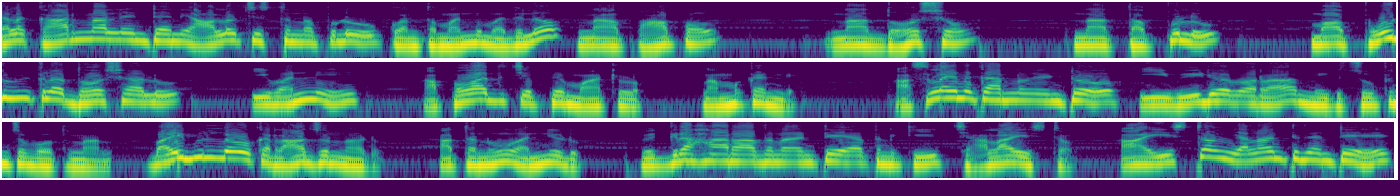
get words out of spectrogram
గల కారణాలేంటి అని ఆలోచిస్తున్నప్పుడు కొంతమంది మదిలో నా పాపం నా దోషం నా తప్పులు మా పూర్వీకుల దోషాలు ఇవన్నీ అపవాది చెప్పే మాటలు. నమ్మకండి. అసలైన కారణం ఏంటో ఈ వీడియో ద్వారా మీకు చూపించబోతున్నాను. బైబిల్లో ఒక రాజున్నాడు. అతను అన్యుడు. విగ్రహారాధన అంటే అతనికి చాలా ఇష్టం. ఆ ఇష్టం ఎలాంటిదంటే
